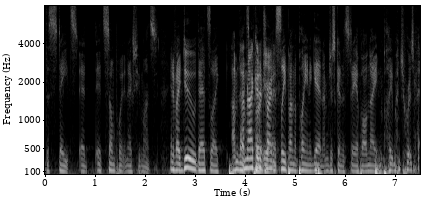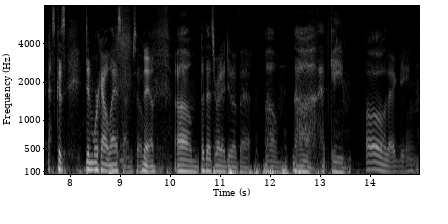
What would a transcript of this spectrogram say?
the states at, at some point in the next few months. And if I do, that's like I'm, I'm not going to try yeah. to sleep on the plane again. I'm just going to stay up all night and play Majora's Mask because it didn't work out last time. So Yeah. um, but that's right, I do have that. Um, ah, that game. Oh, that game.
